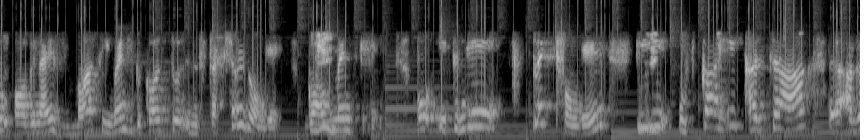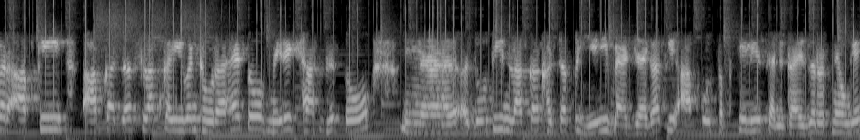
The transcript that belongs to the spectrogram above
to organise mass event because जो इंस्ट्रक्शन होंगे गवर्नमेंट के। वो इतने स्ट्रिक्ट होंगे कि उसका ही खर्चा अगर आपकी आपका दस लाख का इवेंट हो रहा है तो मेरे ख्याल से तो दो तीन लाख का खर्चा तो यही बैठ जाएगा कि आपको सबके लिए सैनिटाइजर रखने होंगे।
